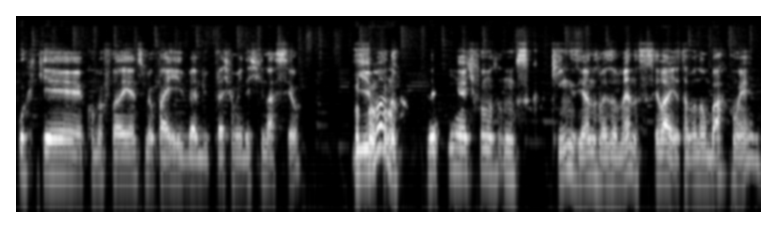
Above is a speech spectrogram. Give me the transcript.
Porque, como eu falei antes, meu pai bebe praticamente desde que nasceu. E, mano, eu tinha tipo uns, uns 15 anos mais ou menos, sei lá, eu tava num bar com ele.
